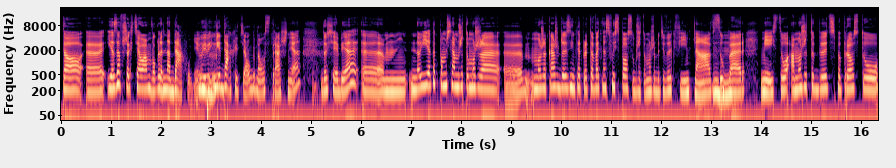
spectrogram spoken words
to e, ja zawsze chciałam w ogóle na dachu, nie? Mhm. Mnie dachy ciągną strasznie do siebie. E, no i ja tak pomyślałam, że to może, e, może każdy zinterpretować na swój sposób, że to może być wykwintna, w mhm. super miejscu, a może to być po prostu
